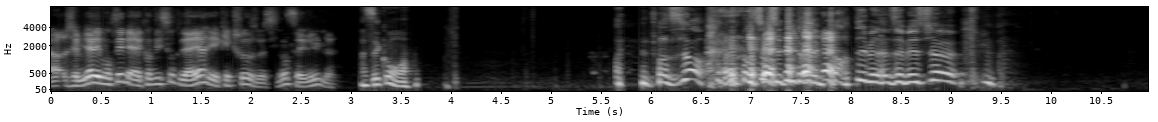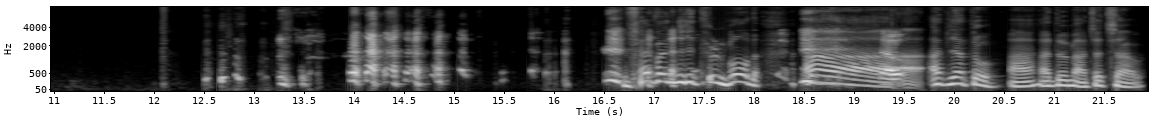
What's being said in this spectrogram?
Alors, j'aime bien les monter, mais à condition que derrière, il y ait quelque chose, sinon c'est nul. Ah, c'est con, hein Attention Attention, c'est une rêve partie, mesdames et messieurs bonne nuit tout le monde. Ah. À bientôt, hein, à demain, ciao ciao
